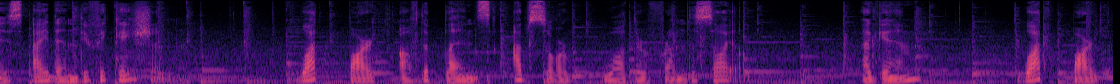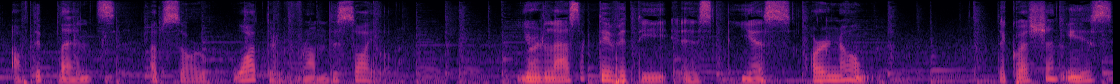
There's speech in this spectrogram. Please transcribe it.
is identification. What part of the plants absorb water from the soil? Again, what part of the plants absorb water from the soil? Your last activity is yes or no. The question is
